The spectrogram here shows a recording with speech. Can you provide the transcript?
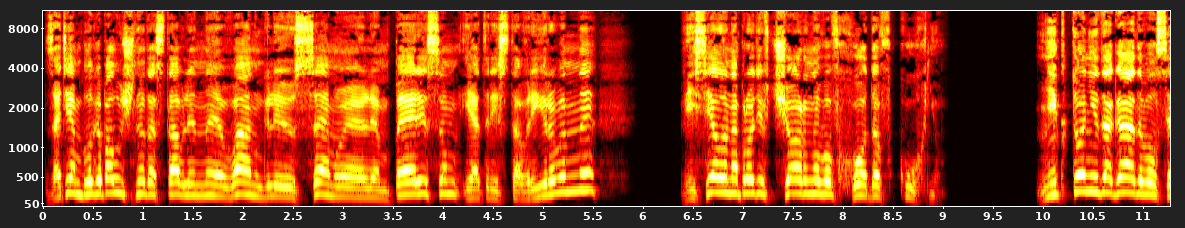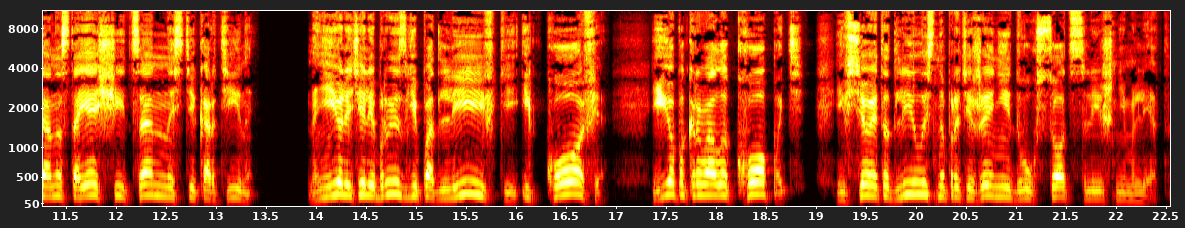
затем благополучно доставленная в Англию Сэмуэлем Перрисом и отреставрированная, висела напротив черного входа в кухню. Никто не догадывался о настоящей ценности картины. На нее летели брызги подливки и кофе, ее покрывала копоть, и все это длилось на протяжении двухсот с лишним лет.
